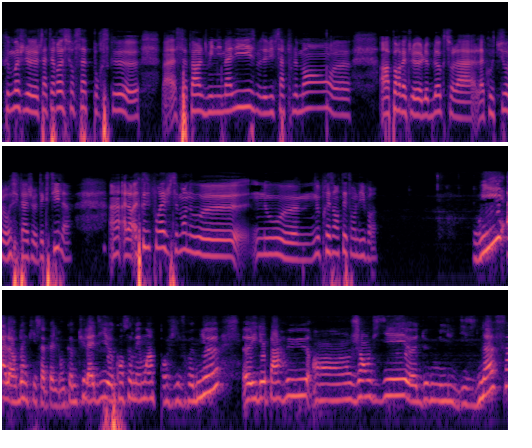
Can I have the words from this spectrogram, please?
Que moi, je, t'interroge sur ça parce que euh, bah, ça parle du minimalisme, de vivre simplement, en rapport avec le, blog sur la, couture, le recyclage textile. Hein. alors, est-ce que tu pourrais justement nous présenter ton livre? Oui, alors donc il s'appelle donc comme tu l'as dit euh, consommer moins pour vivre mieux. Euh, il est paru en janvier 2019 euh,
